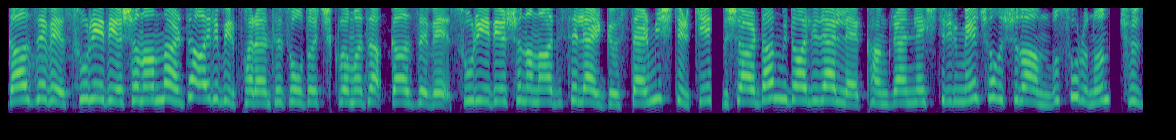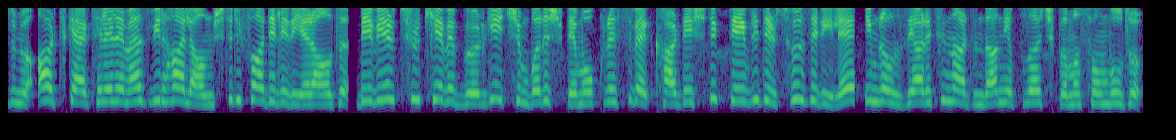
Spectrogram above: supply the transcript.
Gazze ve Suriye'de yaşananlar da ayrı bir parantez oldu açıklamada. Gazze ve Suriye'de yaşanan hadiseler göstermiştir ki dışarıdan müdahalelerle kangrenleştirilmeye çalışılan bu sorunun çözümü artık ertelenemez bir hal almıştır ifadeleri yer aldı. Devir Türkiye ve bölge için barış, demokrasi ve kardeşlik devridir sözleriyle İmralı ziyaretinin ardından yapılan açıklama son buldu.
